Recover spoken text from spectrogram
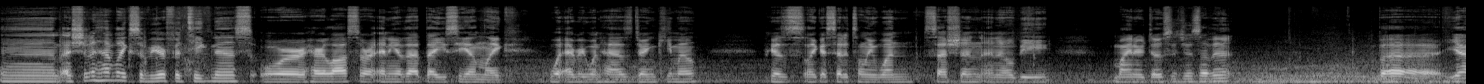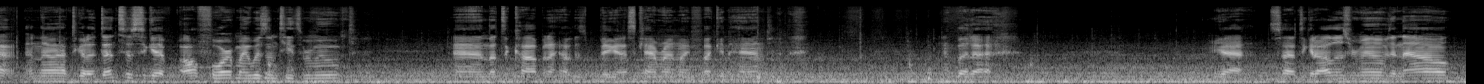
And I shouldn't have like severe fatigueness or hair loss or any of that that you see on like what everyone has during chemo. Because, like I said, it's only one session and it'll be minor dosages of it. But yeah, and now I have to go to the dentist to get all four of my wisdom teeth removed. And that's a cop, and I have this big ass camera in my fucking hand. but uh, yeah, so I have to get all those removed, and now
